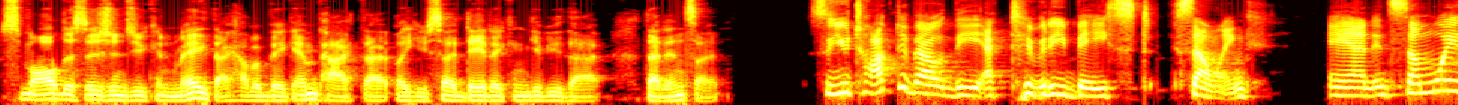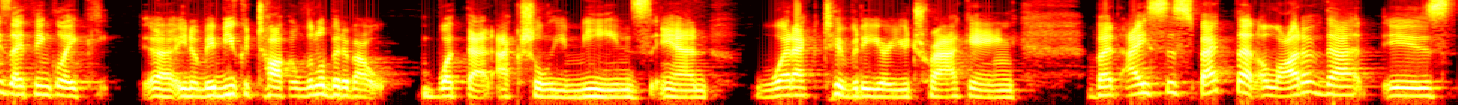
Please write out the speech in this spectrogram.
small decisions you can make that have a big impact. That, like you said, data can give you that that insight. So you talked about the activity based selling, and in some ways, I think like uh, you know maybe you could talk a little bit about what that actually means and what activity are you tracking but I suspect that a lot of that is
